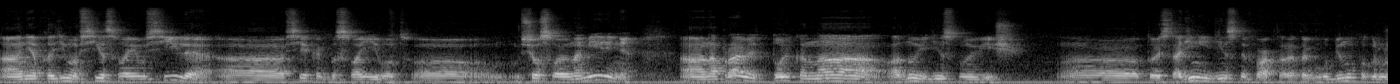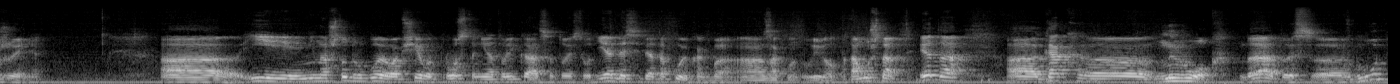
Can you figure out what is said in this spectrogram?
необходимо все свои усилия, а, все как бы свои вот, а, все свое намерение направить только на одну единственную вещь. То есть один единственный фактор – это глубину погружения. а, и ни на что другое вообще вот просто не отвлекаться. То есть вот я для себя такой как бы а, закон вывел, потому что это а, как э, нырок, да, то есть э, вглубь,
